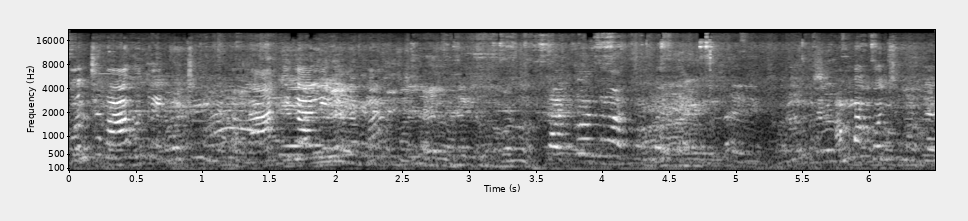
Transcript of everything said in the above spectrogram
కొంచెం ఆగితే కొంచెం నాటి గాలి అమ్మ కొంచెం అదే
